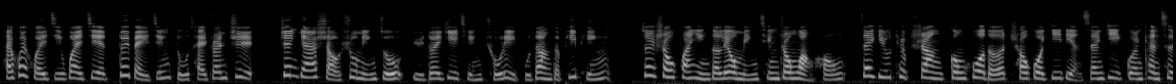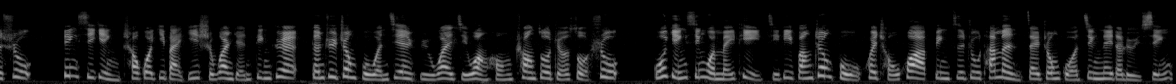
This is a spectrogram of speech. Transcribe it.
还会回击外界对北京独裁专制、镇压少数民族与对疫情处理不当的批评。最受欢迎的六名亲中网红在 YouTube 上共获得超过一点三亿观看次数，并吸引超过一百一十万人订阅。根据政府文件与外籍网红创作者所述，国营新闻媒体及地方政府会筹划并资助他们在中国境内的旅行，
